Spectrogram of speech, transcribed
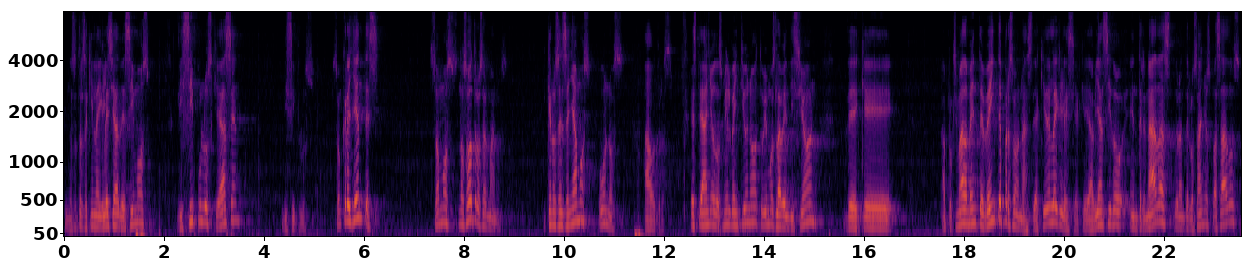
Nosotros aquí en la iglesia decimos discípulos que hacen discípulos. Son creyentes. Somos nosotros, hermanos. Y que nos enseñamos unos a otros. Este año 2021 tuvimos la bendición de que aproximadamente 20 personas de aquí de la iglesia que habían sido entrenadas durante los años pasados,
